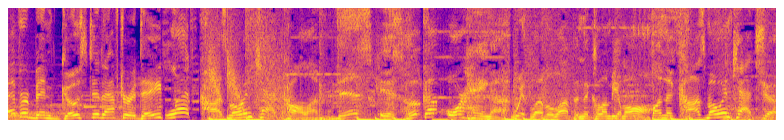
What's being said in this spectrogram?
Ever been ghosted after a date? Let Cosmo and Cat call him. This is Hook Up or Hang Up with Level Up in the Columbia Mall on the Cosmo and Cat Show.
